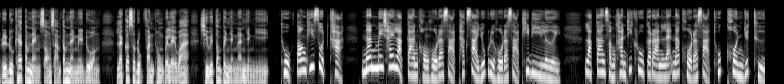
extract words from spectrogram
หรือดูแค่ตำแหน่ง2-3ตำแหน่งในดวง แล้วก็สรุปฟันธงไปเลยว่า ชีวิตต้องเป็นอย่างนั้นอย่างนี้ ถูกต้องที่สุดค่ะ นั่นไม่ใช่หลักการของโหราศาสตร์ทักษะยุคหรือโหราศาสตร์ที่ดีเลย หลักการสำคัญที่ครูกรันและนักโหราศาสตร์ทุกคนยึดถือ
